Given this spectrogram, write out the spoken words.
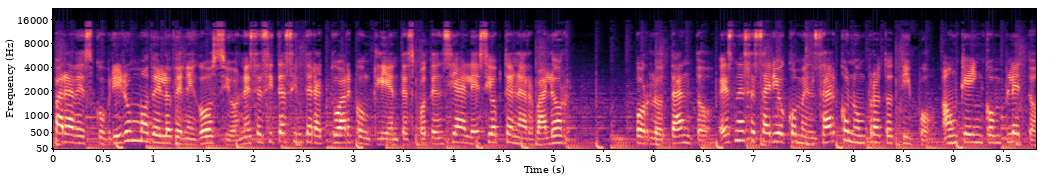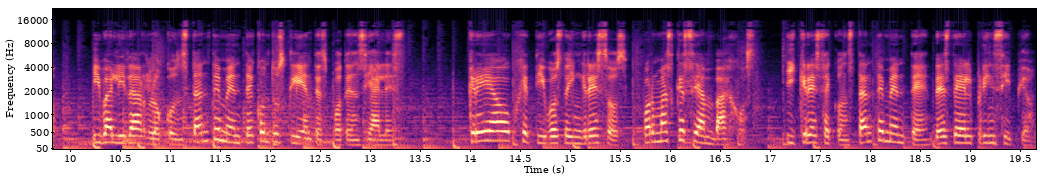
Para descubrir un modelo de negocio necesitas interactuar con clientes potenciales y obtener valor. Por lo tanto, es necesario comenzar con un prototipo, aunque incompleto, y validarlo constantemente con tus clientes potenciales. Crea objetivos de ingresos, por más que sean bajos, y crece constantemente desde el principio.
